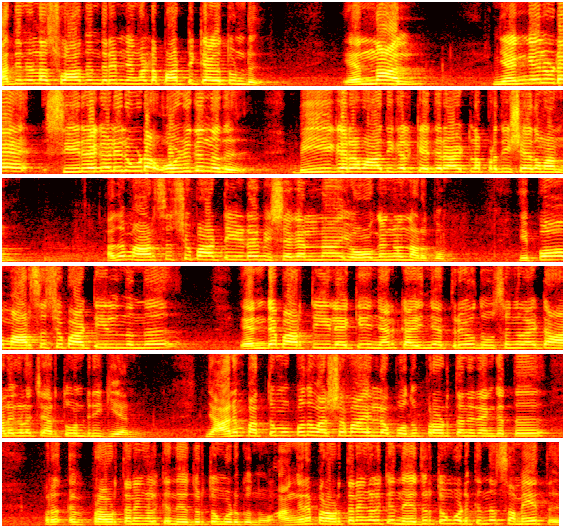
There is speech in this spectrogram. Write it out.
അതിനുള്ള സ്വാതന്ത്ര്യം ഞങ്ങളുടെ പാർട്ടിക്കകത്തുണ്ട്. എന്നാൽ ഞങ്ങളുടെ സിരകളിലൂടെ ഒഴുകുന്നത് ഭീകരവാദികൾക്കെതിരായിട്ടുള്ള പ്രതിഷേധമാണ്. അത് മാർക്സിസ്റ്റ് പാർട്ടിയുടെ വിശകലന യോഗങ്ങൾ നടക്കും. ഇപ്പോൾ മാർക്സിസ്റ്റ് പാർട്ടിയിൽ നിന്ന് എന്റെ പാർട്ടിയിലേക്ക് ഞാൻ കഴിഞ്ഞ എത്രയോ ദിവസങ്ങളായിട്ട് ആളുകളെ ചേർത്തുകൊണ്ടിരിക്കുകയാണ്. ഞാനും പത്ത് മുപ്പത് വർഷമായല്ലോ പൊതുപ്രവർത്തന രംഗത്ത് പ്രവർത്തനങ്ങൾക്ക് നേതൃത്വം കൊടുക്കുന്നു. അങ്ങനെ പ്രവർത്തനങ്ങൾക്ക് നേതൃത്വം കൊടുക്കുന്ന സമയത്ത്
